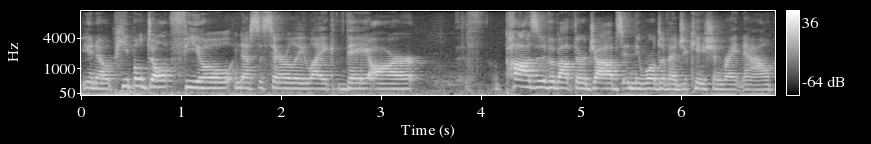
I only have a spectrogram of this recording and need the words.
You know, people don't feel necessarily like they are positive about their jobs in the world of education right now.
